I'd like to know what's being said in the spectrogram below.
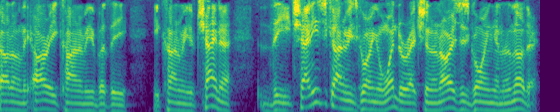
not only our economy, but the economy of China. The Chinese economy is going in one direction, and ours is going in another.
